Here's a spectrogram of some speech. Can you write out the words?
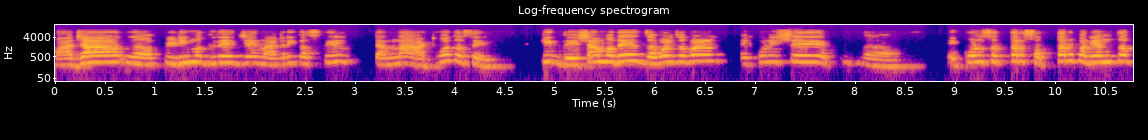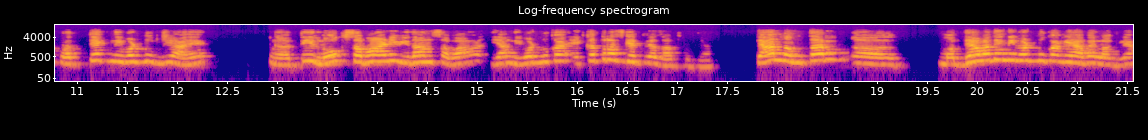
माझ्या पिढीमधले जे नागरिक असतील त्यांना आठवत असेल की देशामध्ये जवळजवळ एकोणीसशे एकोणसत्तर सत्तर पर्यंत प्रत्येक निवडणूक जी आहे ती लोकसभा आणि विधानसभा या निवडणुका एकत्रच घेतल्या जात होत्या. त्यानंतर अं, मध्यामध्ये निवडणुका घ्याव्या लागल्या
